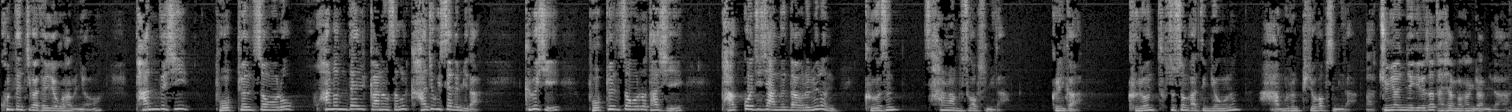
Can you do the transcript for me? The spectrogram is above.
콘텐츠가 되려고 하면요. 반드시 보편성으로 환원될 가능성을 가지고 있어야 됩니다. 그것이 보편성으로 다시 바꿔지지 않는다 그러면은 그것은 살아남을 수가 없습니다. 그러니까 그런 특수성 같은 경우는 아무런 필요가 없습니다. 아, 중요한 얘기를 해서 다시 한번 강조합니다.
